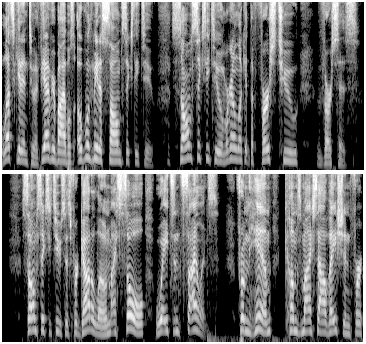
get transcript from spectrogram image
Let's get into it. If you have your Bibles, open with me to Psalm 62. Psalm 62, and we're going to look at the first two verses. Psalm 62 says, For God alone, my soul waits in silence. From him comes my salvation, for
